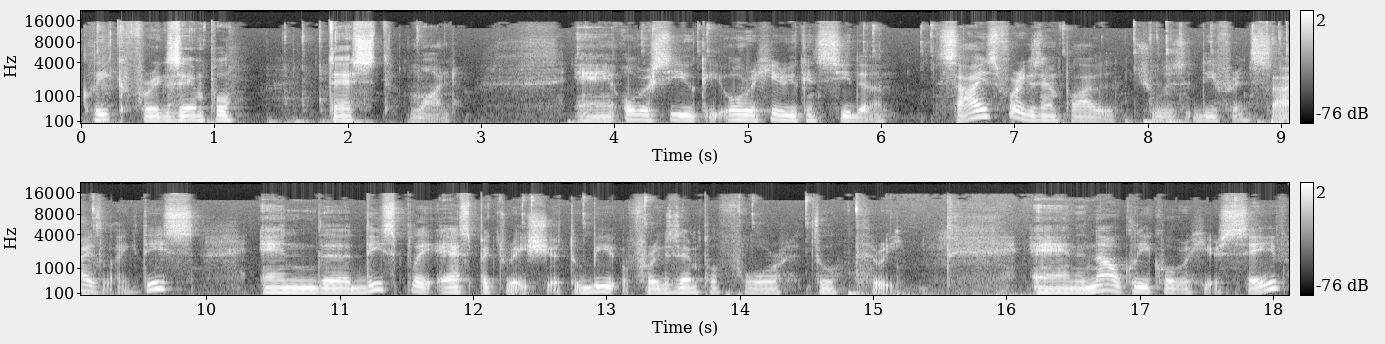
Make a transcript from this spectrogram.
click for example test one. And over, see you, over here you can see the size. For example I will choose different size like this and the display aspect ratio to be for example 4 to 3 and now click over here save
